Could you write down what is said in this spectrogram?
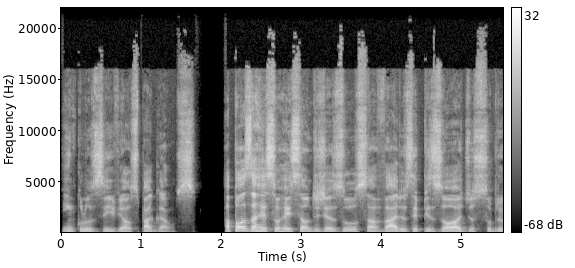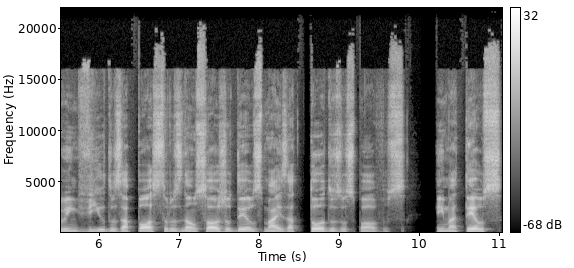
inclusive aos pagãos. Após a ressurreição de Jesus, há vários episódios sobre o envio dos apóstolos não só aos judeus, mas a todos os povos. Em Mateus,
